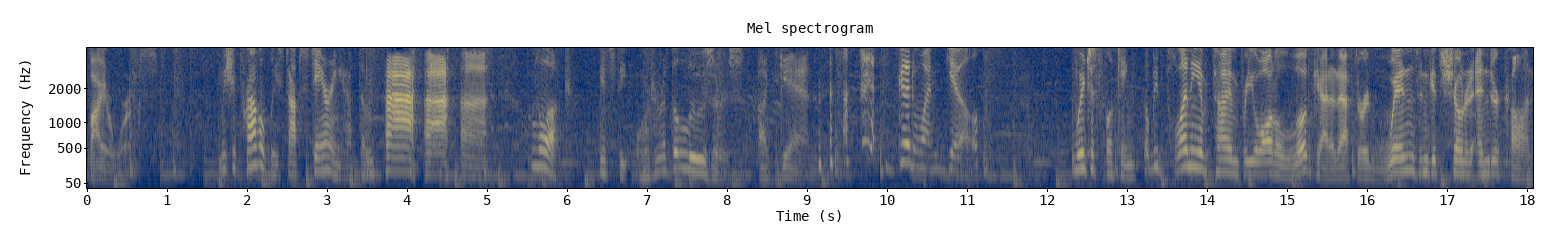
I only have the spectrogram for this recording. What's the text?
fireworks. We should probably stop staring at them. Ha ha ha. Look, it's the order of the losers again. Good one, Gill. We're just looking. There'll be plenty of time for you all to look at it after it wins and gets shown at EnderCon.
